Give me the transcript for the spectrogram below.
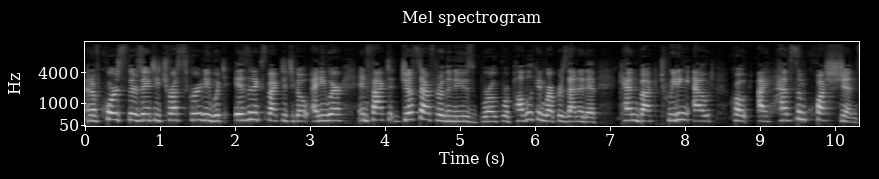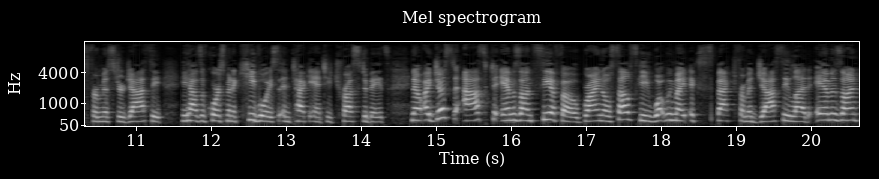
And of course, there's antitrust scrutiny, which isn't expected to go anywhere. In fact, just after the news broke, Republican Representative Ken Buck tweeting out, quote, I have some questions for Mr. Jassy. He has, of course, been a key voice in tech antitrust debates. Now, I just asked Amazon CFO Brian Olsavsky what we might expect from a Jassy led Amazon.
